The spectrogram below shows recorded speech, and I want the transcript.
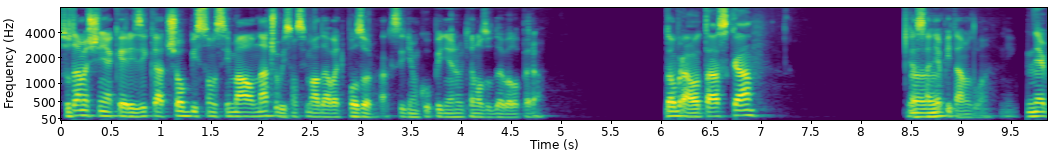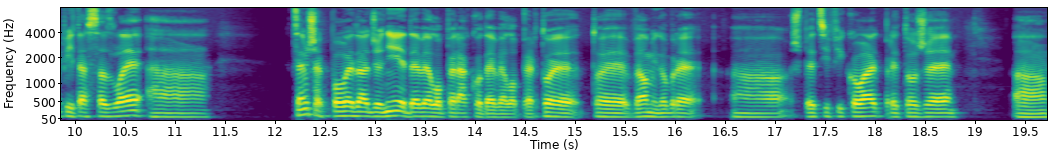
Sú tam ešte nejaké rizika, čo by som si mal, na čo by som si mal dávať pozor, ak si idem kúpiť nehnuteľnosť od developera? Dobrá otázka. Ja sa eh, nepýtam zle. Nepýtaš sa zle a chcem však povedať, že nie je developer ako developer. To je, to je veľmi dobre uh, špecifikovať, pretože uh,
